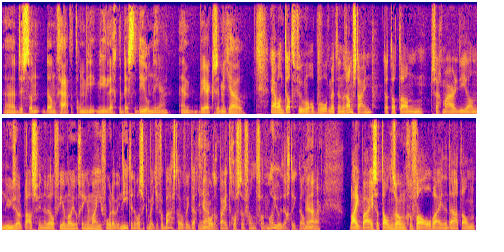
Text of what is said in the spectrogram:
Eh, dus dan, dan gaat het om wie, wie legt de beste deal neer en werken ze met jou. Ja, want dat viel me op bijvoorbeeld met een Ramstein. Dat dat dan, zeg maar, die dan nu zouden plaatsvinden wel via Mojo gingen, maar hiervoor dat weer niet. En daar was ik een beetje verbaasd over. Ik dacht, dat Ja. hoort toch bij het roster van, van Mojo, dacht ik dan. Ja. Maar blijkbaar is dat dan zo'n geval waar je inderdaad dan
